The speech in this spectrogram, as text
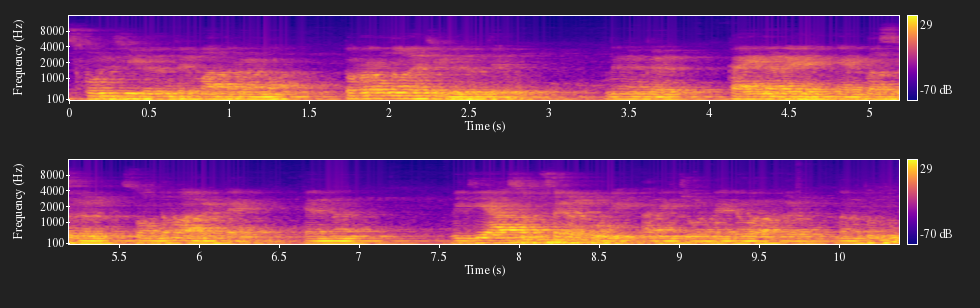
സ്കൂൾ ജീവിതത്തിൽ മാത്രമല്ല തുടർന്നുള്ള ജീവിതത്തിൽ നിങ്ങൾക്ക് കൈനിറയെ എ പ്ലസുകൾ സ്വന്തമാകട്ടെ എന്ന് വിജയാശംസകൾ കൂടി അറിയിച്ചുകൊണ്ട് എന്റെ വാക്കുകൾ നിർത്തുന്നു.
